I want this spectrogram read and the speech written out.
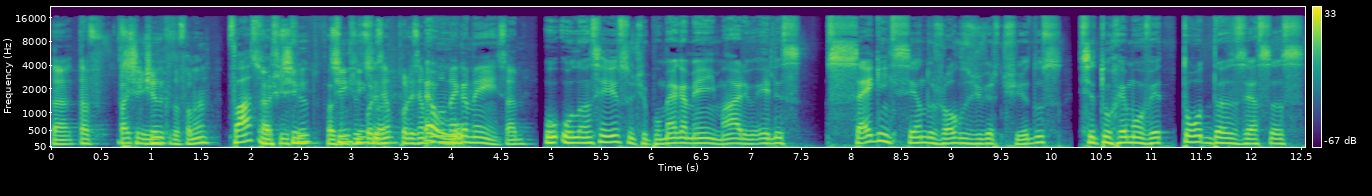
Tá, tá faz sim. sentido o que eu tô falando? Faz, faz sentido. Faz sim, sentido. Sim, por, exemplo, por exemplo, é, no o, Mega Man, sabe? O, o lance é isso, tipo, Mega Man e Mario, eles seguem sendo jogos divertidos se tu remover todas essas.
